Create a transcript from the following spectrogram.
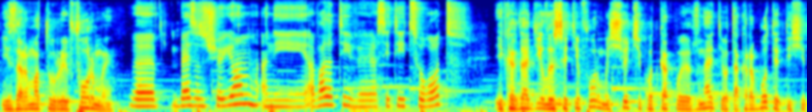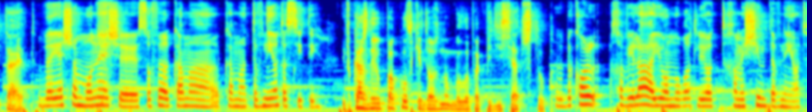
из арматуры формы. ובאיזשהו יום אני עבדתי ועשיתי צורות, И когда делаешь эти формы, счетчик, вот как вы знаете, вот так работает и считает. ויש שם מונה שסופר כמה, כמה תבניות עשיתי. И в каждой упаковке должно было по 50 штук. ובכל חבילה היו אמורות להיות 50 תבניות.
